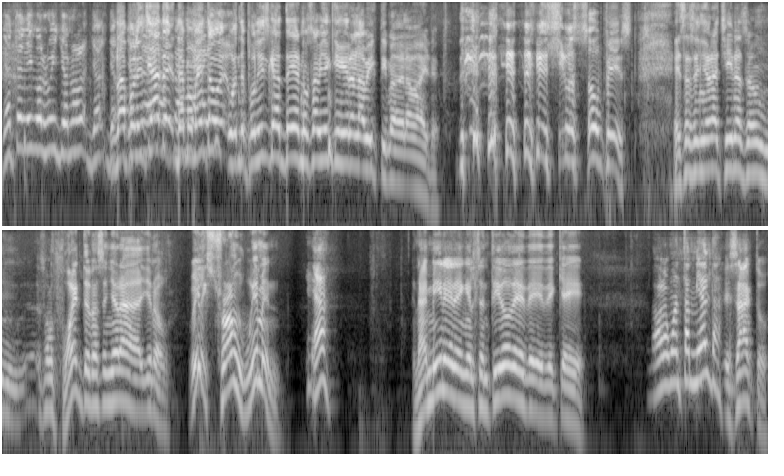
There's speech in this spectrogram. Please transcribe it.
yo te digo, Luis, yo no. Yo, yo- La policía, de, de momento, when the police got there, no sabían quién era la víctima de la vaina. She was so pissed. Esas señoras chinas son, son fuertes, una señora, you know, really strong women. Ya, And I mean it en el sentido de, de, de que, no le aguantan mierda. exacto.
